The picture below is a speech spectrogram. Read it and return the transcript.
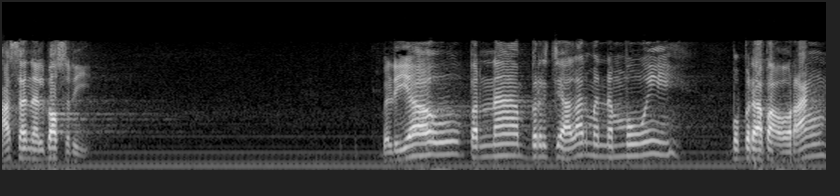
Hasan al-Basri. Beliau pernah berjalan menemui beberapa orang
